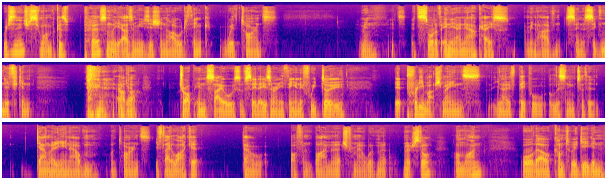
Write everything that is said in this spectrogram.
which is an interesting one because personally, as a musician, I would think with torrents. I mean, it's it's sort of in in our case. I mean, I haven't seen a significant again, Other. Drop in sales of CDs or anything, and if we do, it pretty much means you know if people are listening to the downloading an album on torrents, if they like it, they'll often buy merch from our merch store online, or they'll come to a gig and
